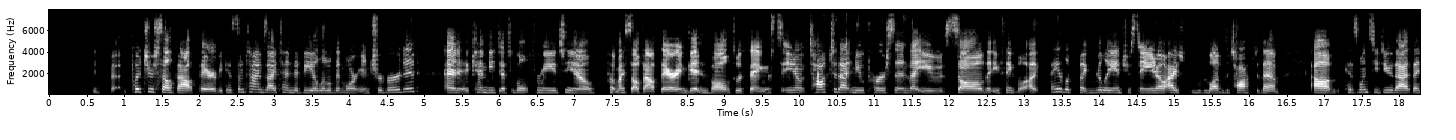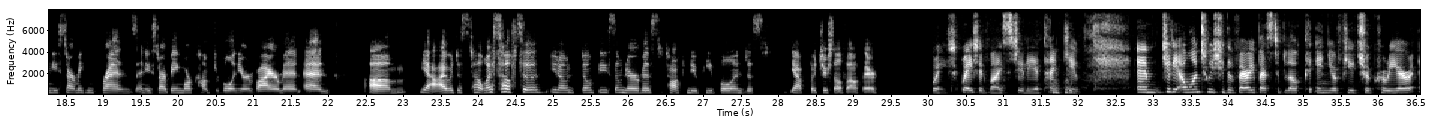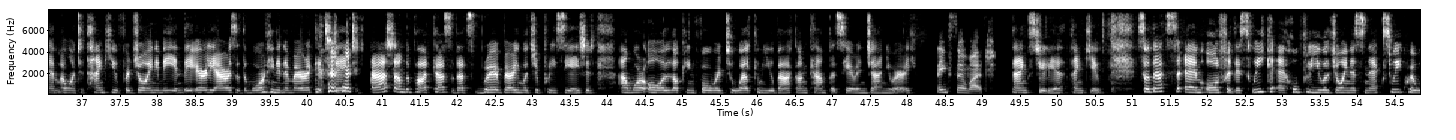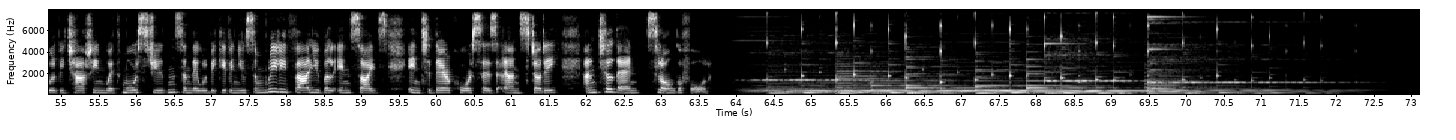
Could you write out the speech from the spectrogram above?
put yourself out there because sometimes I tend to be a little bit more introverted and it can be difficult for me to, you know, put myself out there and get involved with things. You know, talk to that new person that you saw that you think, well, I, they look like really interesting. You know, I would love to talk to them. Because um, once you do that, then you start making friends and you start being more comfortable in your environment and um, yeah, I would just tell myself to, you know, don't be so nervous to talk to new people and just, yeah, put yourself out there. Great, great advice, Julia. Thank you. Um, Julie, I want to wish you the very best of luck in your future career. Um, I want to thank you for joining me in the early hours of the morning in America today to chat on the podcast. So that's very, very much appreciated. And we're all looking forward to welcome you back on campus here in January. Thanks so much. Thanks, Julia. Thank you. So that's um, all for this week. Uh, hopefully, you will join us next week where we'll be chatting with more students and they will be giving you some really valuable insights into their courses and study. Until then, slán go fóill.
